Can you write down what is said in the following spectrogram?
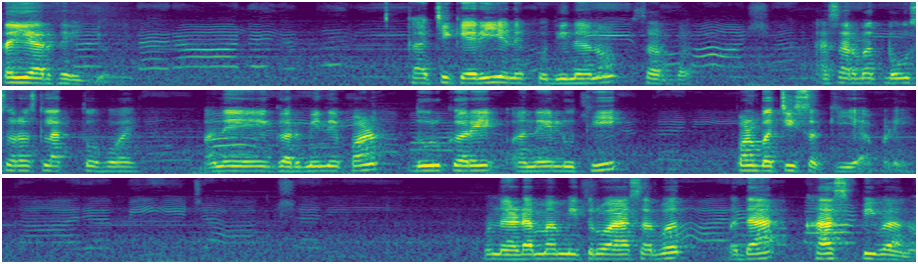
તૈયાર થઈ ગયું. કાચી કેરી અને પુદીનાનો શરબત. આ શરબત બહુ સરસ લાગતો હોય અને ગરમીને પણ દૂર કરે અને લૂથી પણ બચી શકીએ આપણે. ઉનાળામાં મિત્રો આ શરબત બધા ખાસ પીવાનો.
